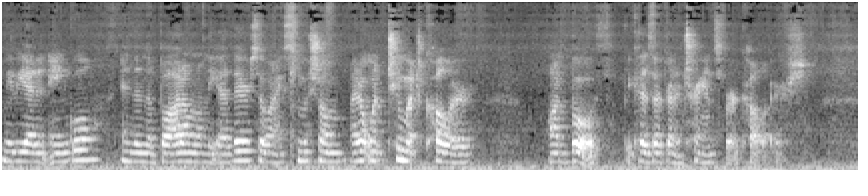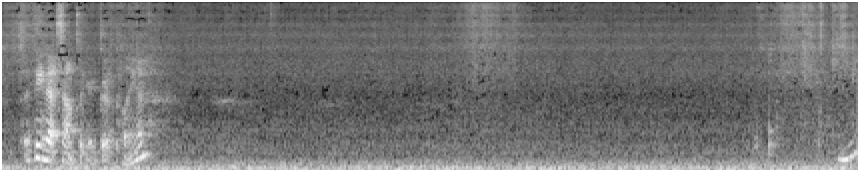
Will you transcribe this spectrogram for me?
maybe at an angle, and then the bottom on the other. So when I smush them, I don't want too much color on both because they're going to transfer colors. So I think that sounds like a good plan. Mm-hmm.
